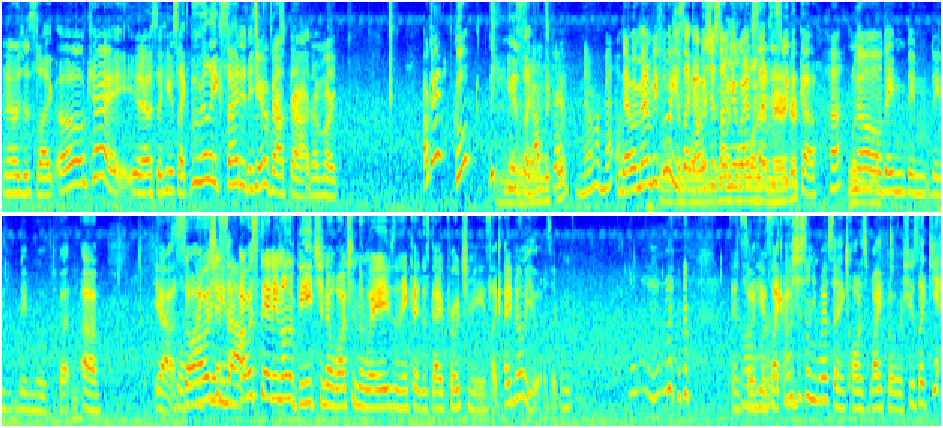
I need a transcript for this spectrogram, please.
And I was just like, okay, you know. So he was like, we're really excited to hear about that. And I'm like, okay, cool. He's like, met him that's before? great. Never met him. never met him before. He's like, I was just on your wasn't the one website this week ago, huh? Wasn't No, they they they they moved, but um, yeah. So So, I was just. I was standing on the beach, you know, watching the waves, and then this guy approached me. He's like, I know you. I was like. "Mm." And so Oh, he was like, I was just on your website. And he called his wife over. She was like, Yeah,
